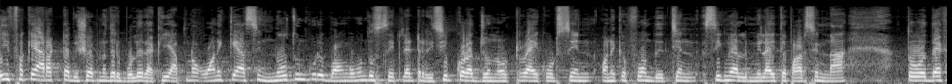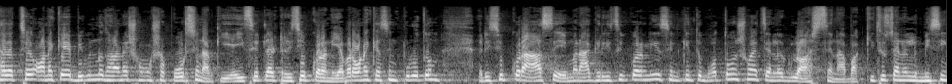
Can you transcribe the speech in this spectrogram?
এই ফাঁকে আর একটা বিষয় আপনাদের বলে রাখি, আপনারা অনেকে আছেন নতুন করে বঙ্গবন্ধু স্যাটেলাইটটা রিসিভ করার জন্য ট্রাই করছেন, অনেকে ফোন দিচ্ছেন সিগন্যাল মিলাইতে পারছেন না। তো দেখা যাচ্ছে অনেকে বিভিন্ন ধরনের সমস্যা পড়ছেন আর কি, এই স্যাটেলাইট রিসিভ করা নিয়ে। আবার অনেকে আছেন পুরাতন রিসিভ করা আছে মানে আগে রিসিভ করা নিয়েছেন, কিন্তু বর্তমান সময় চ্যানেলগুলো আসছে না বা কিছু চ্যানেল মিসিং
